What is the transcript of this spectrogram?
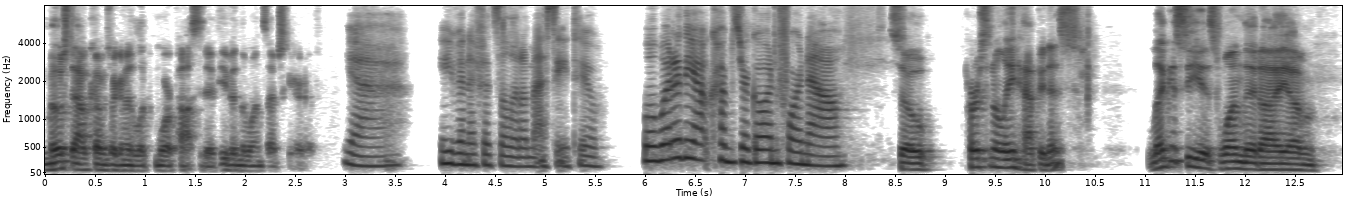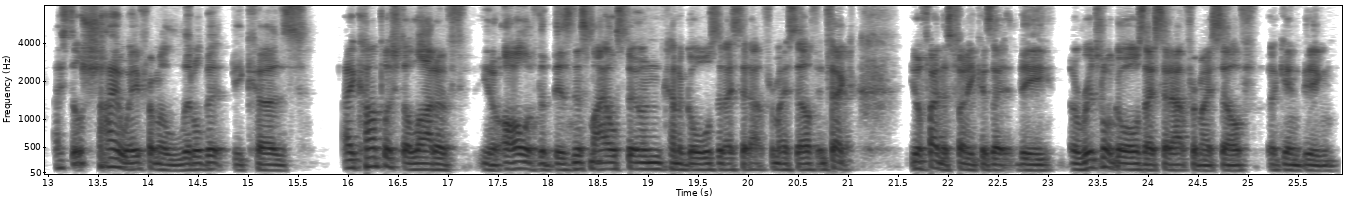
most outcomes are going to look more positive, even the ones I'm scared of. Yeah. Even if it's a little messy too. Well, what are the outcomes you're going for now? So, personally, happiness. Legacy is one that I um I still shy away from a little bit because I accomplished a lot of, you know, all of the business milestone kind of goals that I set out for myself. In fact, you'll find this funny because the original goals I set out for myself, again, being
